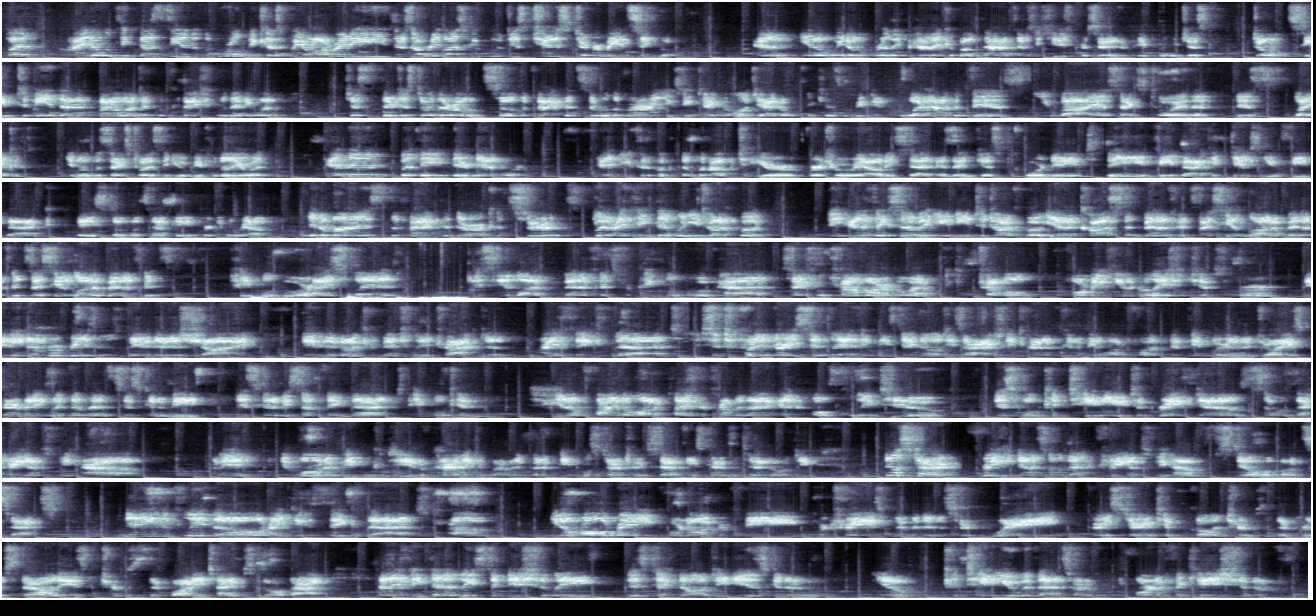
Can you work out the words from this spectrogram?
But I don't think that's the end of the world because we already there's already lots of people who just choose to remain single. And you know, we don't really panic about that. There's a huge percentage of people who just don't seem to need that biological connection with anyone. Just they're just on their own. So the fact that some of them are using technology, I don't think is a big deal. What happens is you buy a sex toy that is like you know the sex toys that you would be familiar with, and then but they they're networked and you can hook them up to your virtual reality set and then just coordinate the feedback. It gives you feedback based on what's happening in virtual reality. Minimize the fact that there are concerns, but I think that when you talk about the ethics of it, you need to talk about, yeah, costs and benefits. I see a lot of benefits. I see a lot of benefits people who are isolated. I see a lot of benefits for people who have had sexual trauma or who have trouble forming human relationships for any number of reasons. Maybe they're just shy maybe they're not conventionally attractive. I think that, to, to put it very simply, I think these technologies are actually kind of going to be a lot of fun, and people are going to enjoy experimenting with them. It's just going to be, it's going to be something that people can, you know, find a lot of pleasure from, and, and hopefully too, this will continue to break down some of the hangups we have. I mean, it won't if people continue to panic about it, but if people start to accept these kinds of technology, it'll start breaking down some of the hangups we have still about sex Negatively, though, I do think that um, you know, already pornography portrays women in a certain way, very stereotypical in terms of their personalities, in terms of their body types, and all that. And I think that at least initially, this technology is going to, you know, continue with that sort of pornification of,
